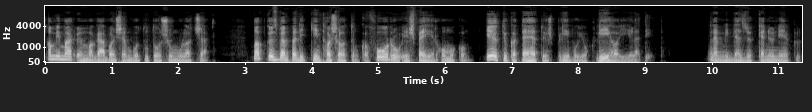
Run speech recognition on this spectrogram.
ami már önmagában sem volt utolsó mulatság. Napközben pedig kint hasaltunk a forró és fehér homokon, éltük a tehetős plébolyok léha életét. Nem minden zökkenő nélkül.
